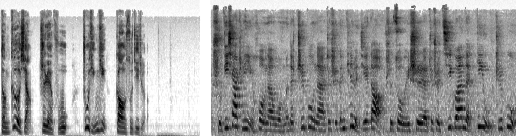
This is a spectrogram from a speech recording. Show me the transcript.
等各项志愿服务。朱婷婷告诉记者。属地下沉以后呢，我们的支部呢，就是跟天水街道是作为是就是机关的第五支部，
